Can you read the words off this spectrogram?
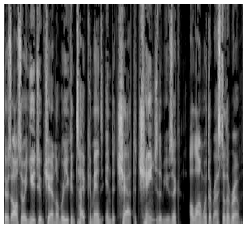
There's also a YouTube channel where you can type commands into chat to change the music along with the rest of the room.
